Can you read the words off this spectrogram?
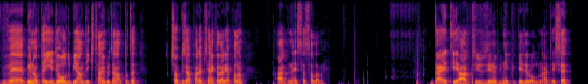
Ve 1.7 oldu. Bir anda iki tane birden atladı. Çok güzel. Para bitene kadar yapalım. Ardından ise salalım. Gayet iyi. Artı 120 binlik bir gelir oldu neredeyse.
